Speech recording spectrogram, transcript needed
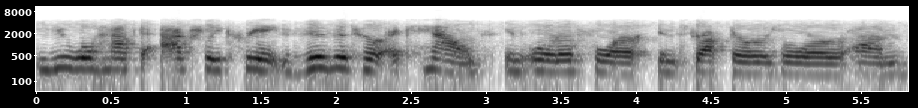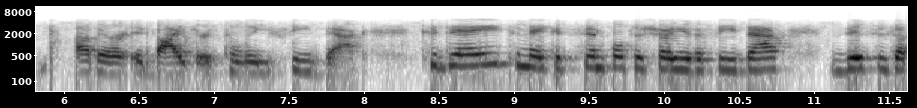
you will have to actually create visitor accounts in order for instructors or um, other advisors to leave feedback. Today, to make it simple to show you the feedback, this is a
